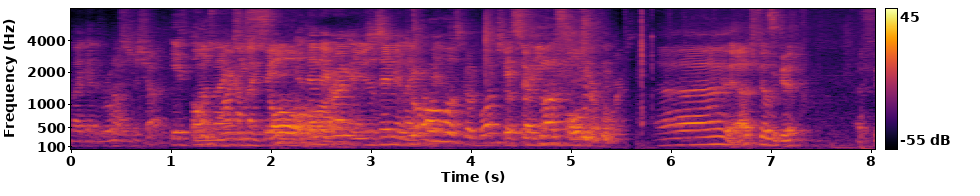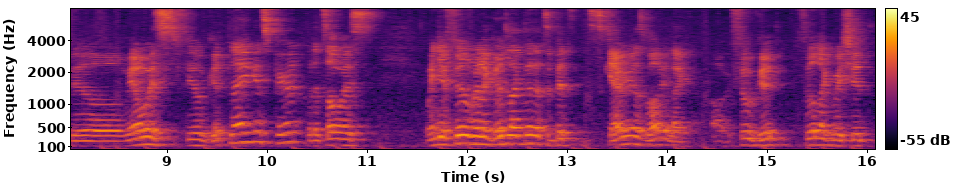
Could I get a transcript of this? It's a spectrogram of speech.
Like at the roast. Just shot. It almost like, I'm like, so baby, and then they're going and use the same like. You almost got one shot. It's the ultra force. Uh, yeah, it feels good. I feel we always feel good playing against Spirit, but it's always when you feel really good like that, it's a bit scary as well. You're like, oh, we feel good, feel like we should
